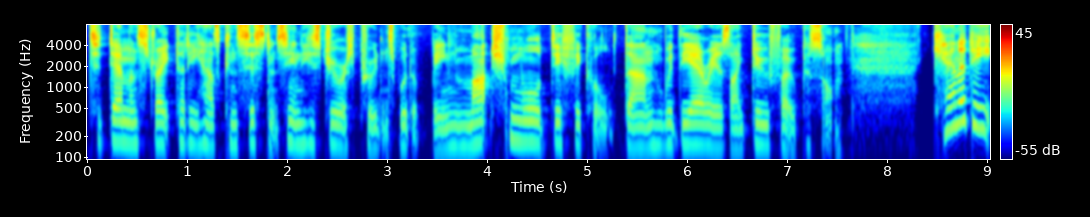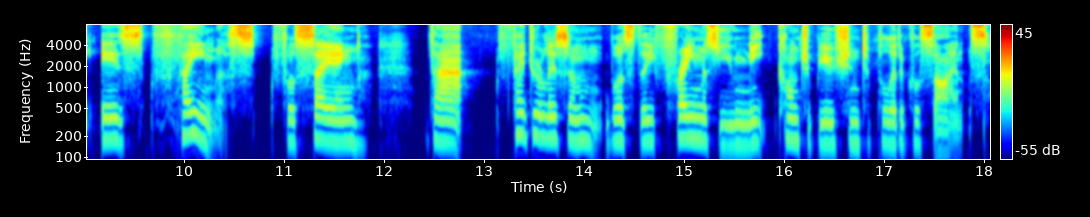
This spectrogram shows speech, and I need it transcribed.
to demonstrate that he has consistency in his jurisprudence would have been much more difficult than with the areas I do focus on. Kennedy is famous for saying that federalism was the framers' unique contribution to political science,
